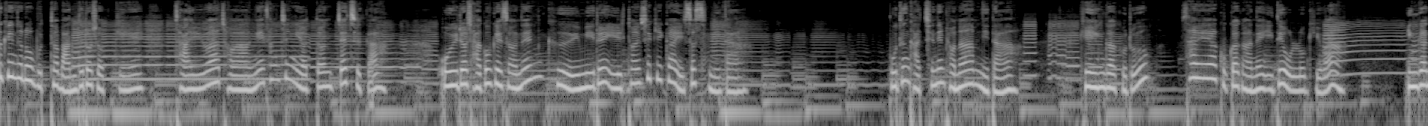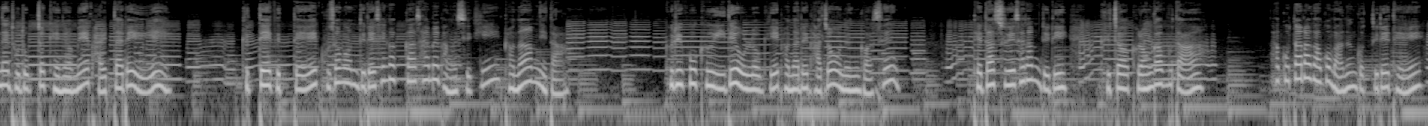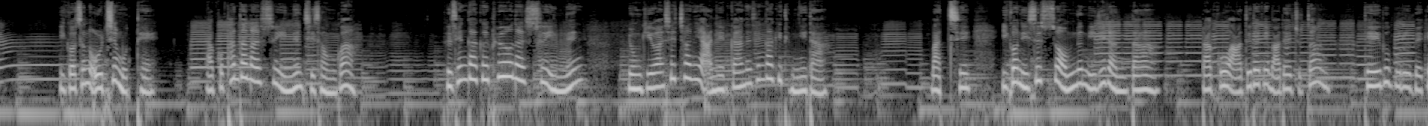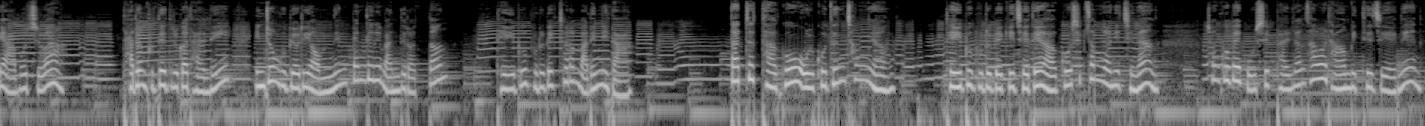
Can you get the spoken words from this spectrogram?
흑인으로부터 만들어졌기에 자유와 저항의 상징이었던 재즈가 오히려 자국에서는 그 의미를 잃던 시기가 있었습니다. 모든 가치는 변화합니다. 개인과 그룹, 사회와 국가 간의 이데올로기와 인간의 도덕적 개념의 발달에 의해 그때그때의 구성원들의 생각과 삶의 방식이 변화합니다. 그리고 그 이데올로기의 변화를 가져오는 것은 대다수의 사람들이 그저 그런가 보다 하고 따라가고 마는 것들에 대해 이것은 옳지 못해 라고 판단할 수 있는 지성과 그 생각을 표현할 수 있는 용기와 실천이 아닐까 하는 생각이 듭니다. 마치 이건 있을 수 없는 일이란다 라고 아들에게 말해주던 데이브 브루벡의 아버지와 다른 부대들과 달리 인종 구별이 없는 밴드를 만들었던 데이브 브루벡처럼 말입니다. 따뜻하고 올곧은 청년, 데이브 브루벡이 제대하고 13년이 지난 1958년 4월 Down Beat지에는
